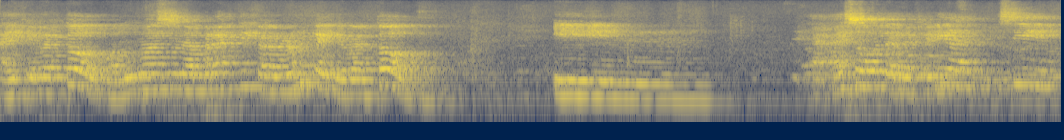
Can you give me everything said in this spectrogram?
hay que ver todo. Cuando uno hace una práctica agronómica hay que ver todo. Y mm, a eso vos te referías, sí.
